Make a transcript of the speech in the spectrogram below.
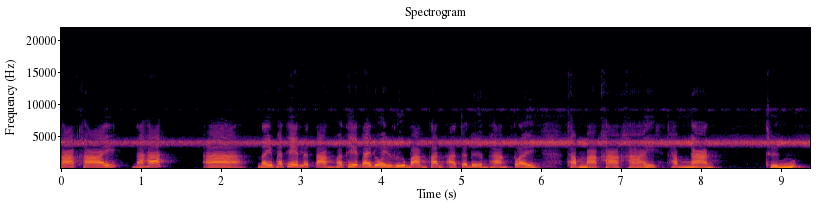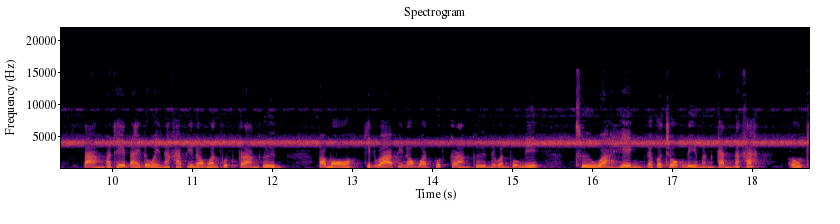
ค้าขายนะคะ อ่าในประเทศและต่างประเทศได้ด้วย หรือบางท่านอาจจะเดินทางไกลทำมาค้าขายทำงาน ถึงต่างประเทศได้ด้วยนะคะ พี่น้องวันพุธกลางคืนป้าหมอคิดว่าพี่น้องวันพุธกลางคืนในวันพรุ่งนี้ ถือว่าเฮงแล้วก็โชคดีเหมือนกันนะคะ โอเค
